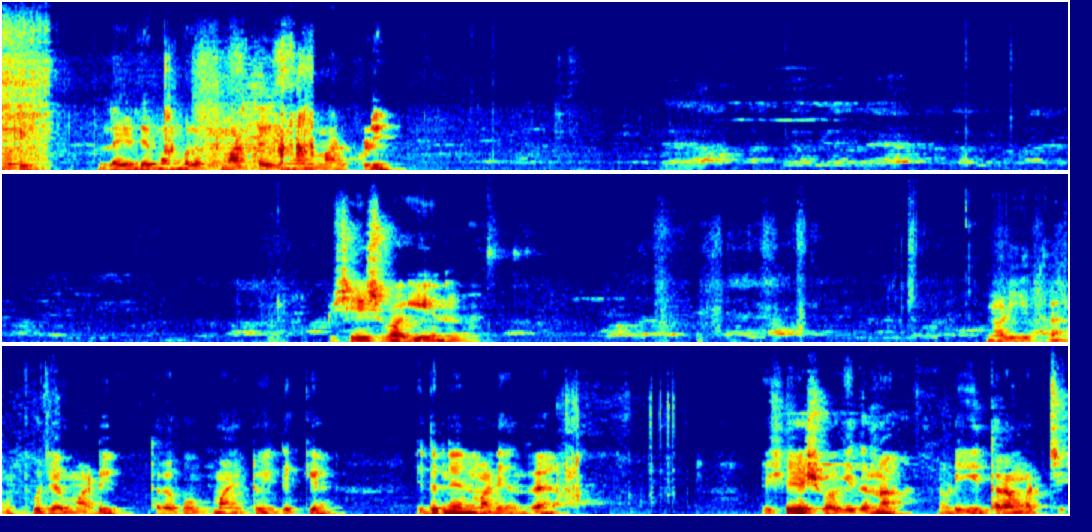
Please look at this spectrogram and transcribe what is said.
ನೋಡಿ ಲೈವ್ ಡೆಮೋ ಮೂಲಕ ಮಾಡ್ತಾ ಇದ್ದೀನಿ ಮಾಡ್ಕೊಳ್ಳಿ. ವಿಶೇಷವಾಗಿ ನೋಡಿ, ಈ ಥರ ಪೂಜೆ ಮಾಡಿ, ಈ ಥರ ಕುಂಕುಮ ಇಟ್ಟು ಇದಕ್ಕೆ ಇದನ್ನೇನು ಮಾಡಿ ಅಂದರೆ ವಿಶೇಷವಾಗಿ ಇದನ್ನು ನೋಡಿ, ಈ ಥರ ಮಡ್ಚಿ.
